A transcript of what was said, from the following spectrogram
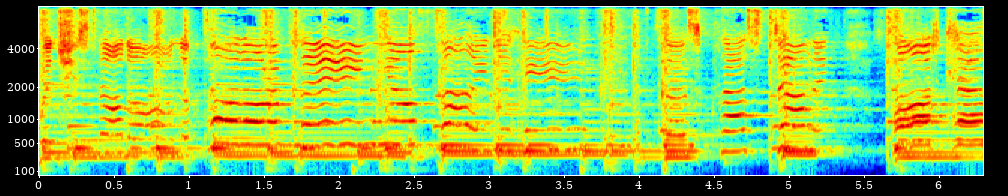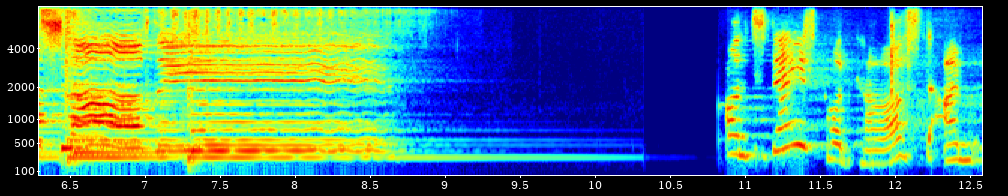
When she's not on a pod or a plane, you'll find her here at First Class Darling, Podcast of the Year. On today's podcast, I'm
